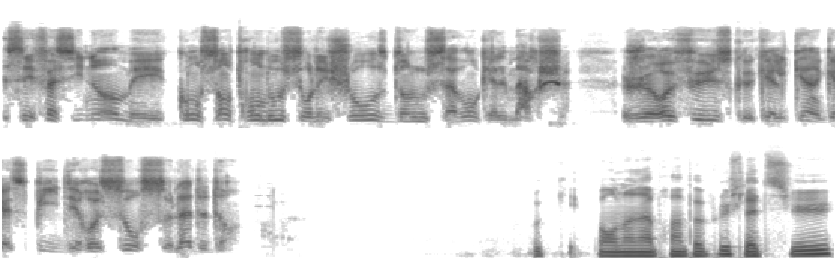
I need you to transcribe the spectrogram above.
C'est fascinant, mais concentrons-nous sur les choses dont nous savons qu'elles marchent. Je refuse que quelqu'un gaspille des ressources là-dedans. On en apprend un peu plus là-dessus.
